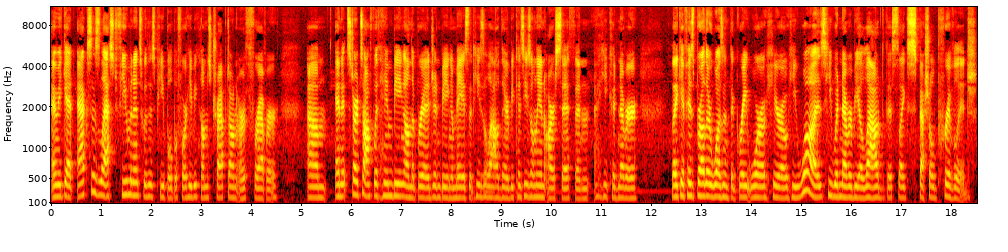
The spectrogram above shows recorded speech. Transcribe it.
and we get Ax's last few minutes with his people before he becomes trapped on Earth forever. Um, and it starts off with him being on the bridge and being amazed that he's allowed there because he's only an aristh and he could never. Like, if his brother wasn't the great war hero he was, he would never be allowed this, like, special privilege.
